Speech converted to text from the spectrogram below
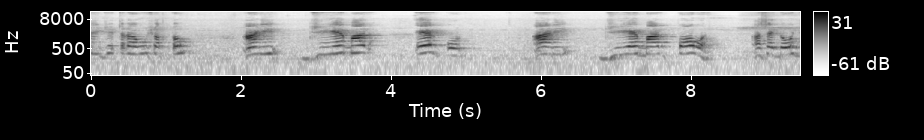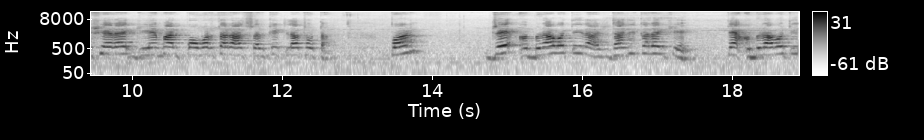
तेजीत राहू शकतो. आणि जी एम आर एअरपोर्ट आणि जी एम आर पॉवर असे दोन शेअर आहेत. जी एम आर पॉवर तर आज सर्किटलाच होता. पण जे अमरावती राजधानी करायची आहे ते अमरावती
